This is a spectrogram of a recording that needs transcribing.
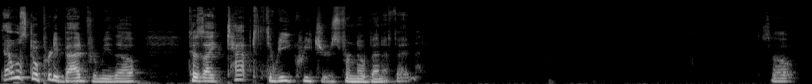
that was still pretty bad for me though, because I tapped three creatures for no benefit. So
